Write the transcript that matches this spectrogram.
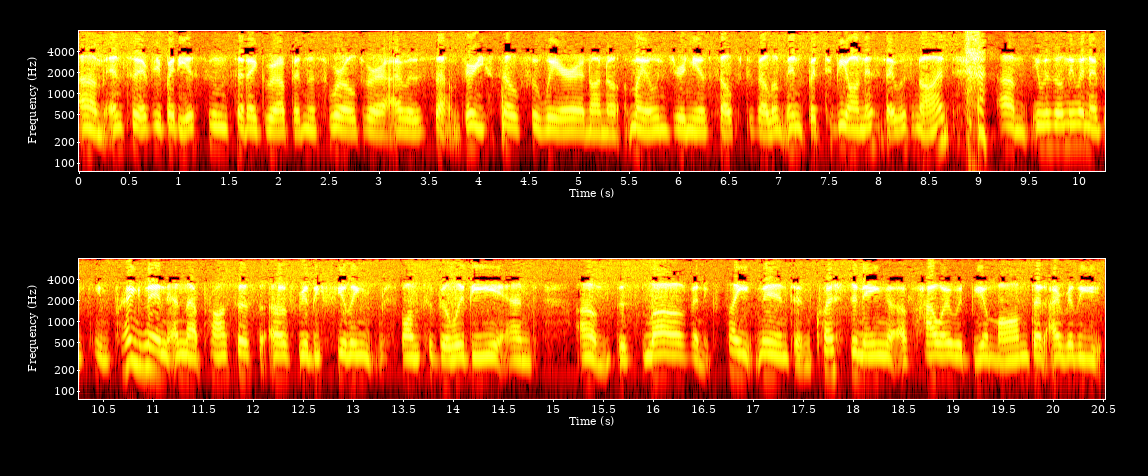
Um, and so everybody assumes that I grew up in this world where I was um, very self-aware and on a, my own journey of self-development. But to be honest, I was not. um, it was only when I became pregnant and that process of really feeling responsibility and um, this love and excitement and questioning of how I would be a mom that I really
